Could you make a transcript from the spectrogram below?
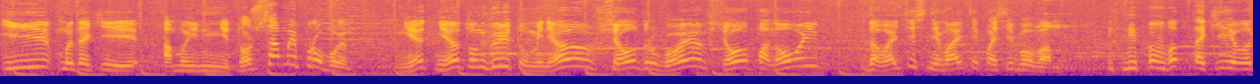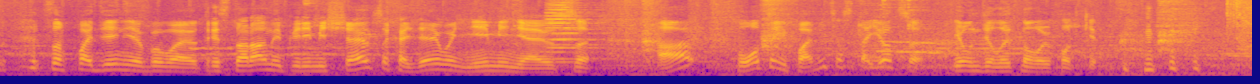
И мы такие, а мы не то же самое пробуем? Нет, нет, он говорит, у меня все другое, все по новой, давайте снимайте, спасибо вам. Вот такие вот совпадения бывают. Рестораны перемещаются, хозяева не меняются. А фото и память остается. И он делает новые фотки.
